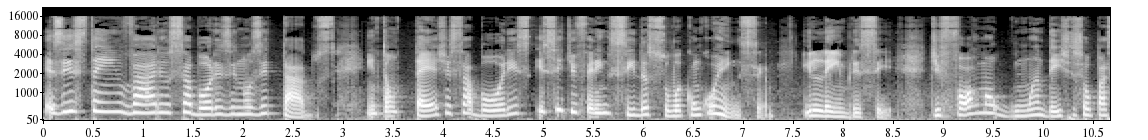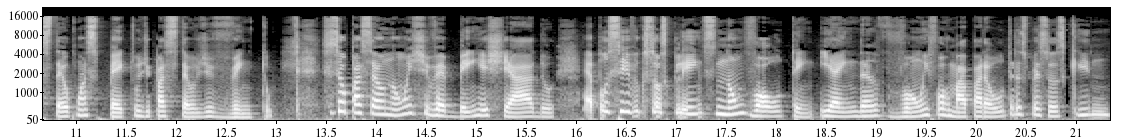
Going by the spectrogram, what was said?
Existem vários sabores inusitados, então teste sabores e se diferencie da sua concorrência. E lembre-se, de forma alguma deixe seu pastel com aspecto de pastel de vento. Se seu pastel não estiver bem recheado, é possível que seus clientes não voltem e ainda vão informar para outras pessoas que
